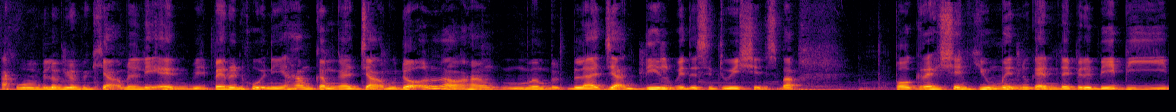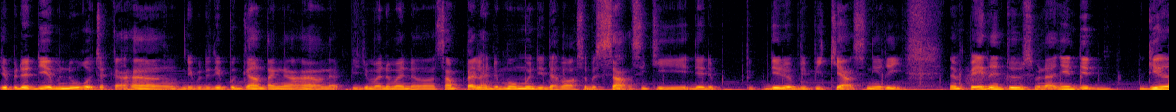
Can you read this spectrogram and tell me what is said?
Aku bila-bila fikir balik kan. Parenthood ni hang bukan mengajar budak tu tau hang belajar deal with the situation sebab progression human tu kan. Daripada baby daripada dia menurut cakap hang daripada dia pegang tangan hang nak pergi mana-mana. Sampailah the moment dia dah rasa besar sikit. Dia ada dia dah boleh fikir sendiri. Dan parent tu sebenarnya dia dia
